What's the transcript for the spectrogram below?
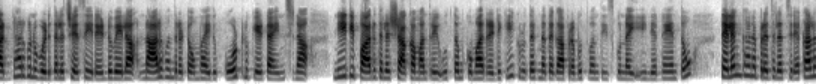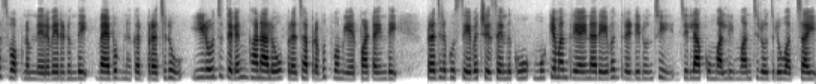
పద్నాలుగును విడుదల చేసి రెండు వేల నాలుగు వందల తొంభై ఐదు కోట్లు కేటాయించిన నీటిపారుదల శాఖ మంత్రి ఉత్తమ్ కుమార్ రెడ్డికి కృతజ్ఞతగా ప్రభుత్వం తీసుకున్న ఈ నిర్ణయంతో తెలంగాణ ప్రజల చిరకాల స్వప్నం నెరవేరనుంది. మహబూబ్ నగర్ ప్రజలు ఈ రోజు తెలంగాణలో ప్రజా ప్రభుత్వం ఏర్పాటైంది. ప్రజలకు సేవ చేసేందుకు ముఖ్యమంత్రి అయిన రేవంత్ రెడ్డి నుంచి జిల్లాకు మళ్ళీ మంచి రోజులు వచ్చాయి.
